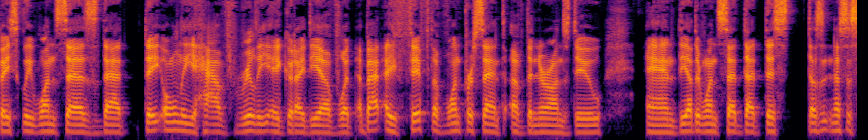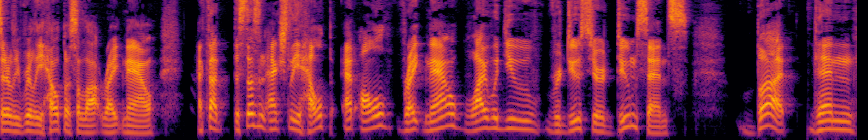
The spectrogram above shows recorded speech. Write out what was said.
Basically, one says that they only have really a good idea of what about a fifth of 1% of the neurons do. And the other one said that this doesn't necessarily really help us a lot right now. I thought this doesn't actually help at all right now. Why would you reduce your Doom sense? But then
